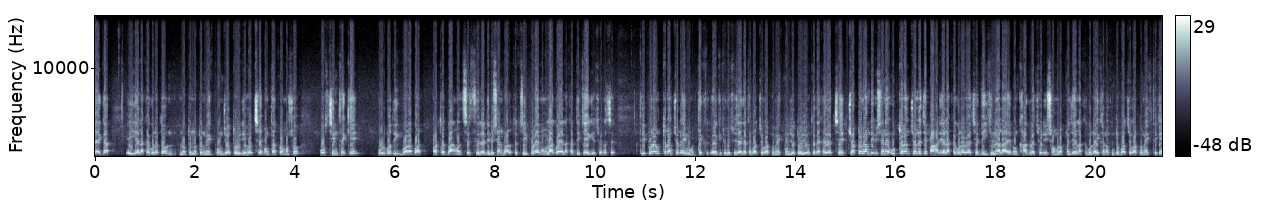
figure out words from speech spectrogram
জায়গা, এই এলাকাগুলোতেও নতুন নতুন মেঘপুঞ্জ তৈরি হচ্ছে এবং তা ক্রমশ পশ্চিম থেকে পূর্ব দিক বরাবর, অর্থাৎ বাংলাদেশের সিলেট ডিভিশন, ভারতের ত্রিপুরা এবং লাগোয়া এলাকার দিকে এগিয়ে চলেছে। ত্রিপুরার উত্তরাঞ্চলে এই মুহূর্তে কিছু কিছু জায়গাতে বজ্রগর্ভ মেঘপুঞ্জ তৈরি হতে দেখা যাচ্ছে। চট্টগ্রাম ডিভিশনের উত্তরাঞ্চলে যে পাহাড়ি এলাকাগুলো রয়েছে, দীঘিনালা এবং খাগড়াছড়ি সংলগ্ন যে এলাকাগুলো, এখানেও কিন্তু বজ্রগর্ভ মেঘ থেকে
